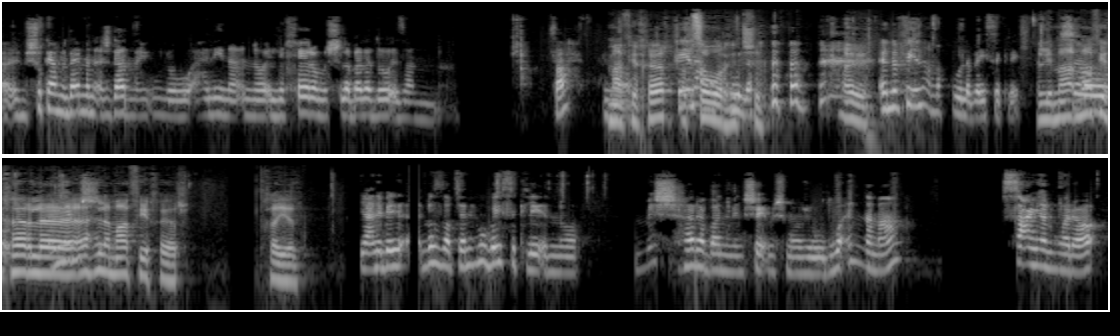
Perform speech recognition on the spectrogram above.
آه، شو كانوا دائما أجدادنا يقولوا أهالينا إنه اللي خيره مش لبلده إذا. صح؟ ما في خير؟ تصور هيك شيء. إنه في لها مقولة basically اللي ما so, ما في خير لاهله ما في خير. تخيل. يعني. بالضبط يعني هو basically إنه مش هربا من شيء مش موجود وإنما سعيا وراء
